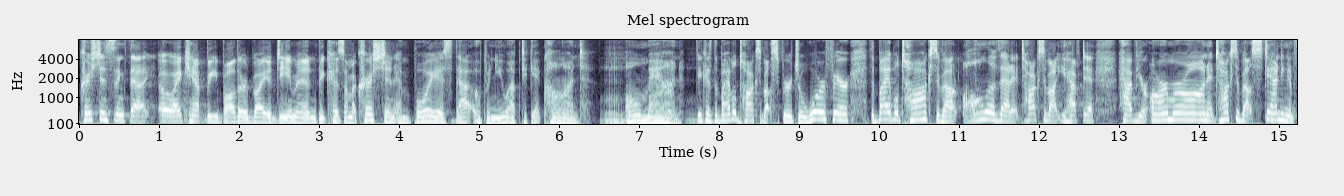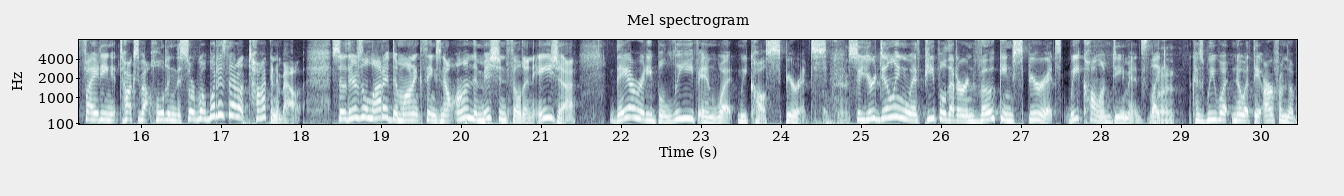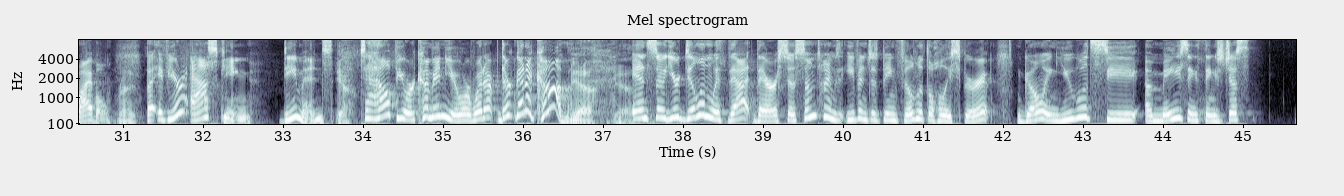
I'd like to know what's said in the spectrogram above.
Christians think that, oh, I can't be bothered by a demon because I'm a Christian. And boy, is that open you up to get conned. Oh, man. Because the Bible talks about spiritual warfare. The Bible talks about all of that. It talks about you have to have your armor on. It talks about standing and fighting. It talks about holding the sword. Well, what is that talking about? So there's a lot of demonic things. Now, on the mission field in Asia, they already believe in what we call spirits. Okay. So you're dealing with people that are invoking spirits. We call them demons, like Right. because we what- know what they are from the Bible. Right. But if you're asking demons Yeah. to help you or come in you or whatever, they're gonna come. Yeah, yeah. And so you're dealing with that there. So sometimes even just being filled with the Holy Spirit, going, you will see amazing things just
